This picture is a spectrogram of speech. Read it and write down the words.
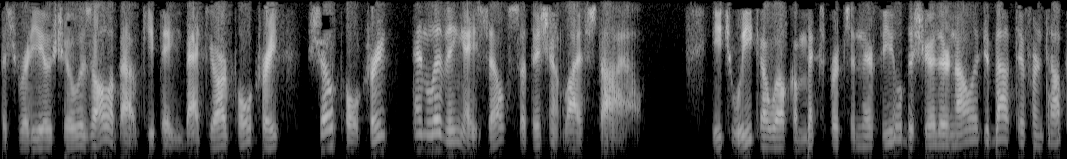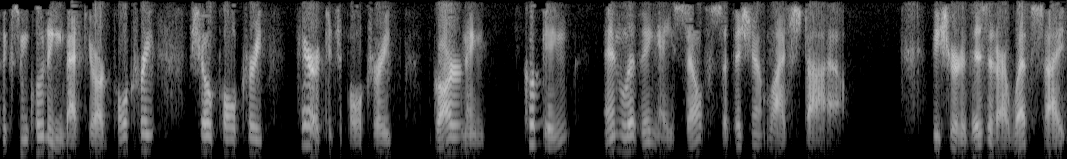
This radio show is all about keeping backyard poultry, show poultry, and living a self-sufficient lifestyle. Each week, I welcome experts in their field to share their knowledge about different topics, including backyard poultry, show poultry, heritage poultry, gardening, cooking, and living a self-sufficient lifestyle. Be sure to visit our website,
